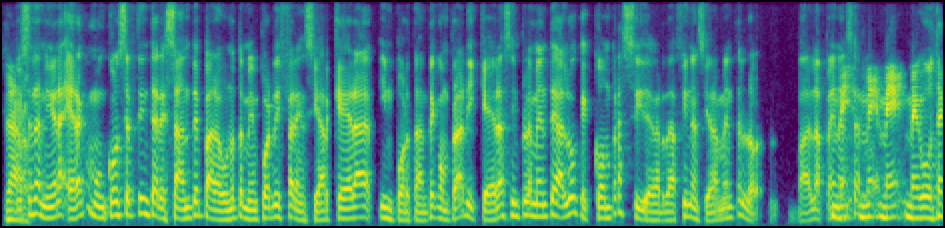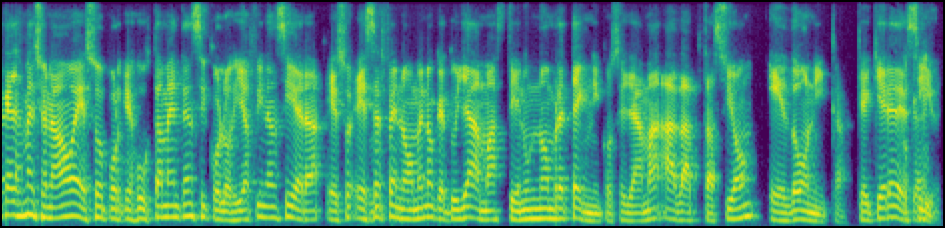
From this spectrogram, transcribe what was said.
Claro. Entonces también era, era, como un concepto interesante para uno también poder diferenciar qué era importante comprar y qué era simplemente algo que compras si de verdad financieramente lo, vale la pena. Me, me, me, gusta que hayas mencionado eso porque justamente en psicología financiera, eso, ese fenómeno que tú llamas tiene un nombre técnico, se llama adaptación hedónica. ¿Qué quiere decir?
